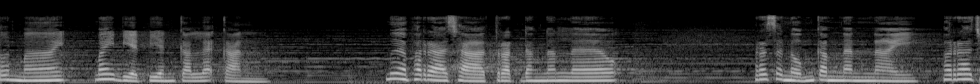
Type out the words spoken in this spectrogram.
ต้นไม้ไม่เบียดเบียนกันและกัน เมื่อพระราชาตรัสดังนั้นแล้ว พระสนมกำนันใน พระราช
